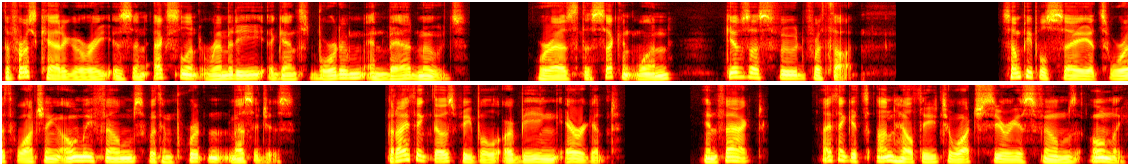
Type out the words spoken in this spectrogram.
The first category is an excellent remedy against boredom and bad moods, whereas the second one gives us food for thought. Some people say it's worth watching only films with important messages, but I think those people are being arrogant. In fact, I think it's unhealthy to watch serious films only.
